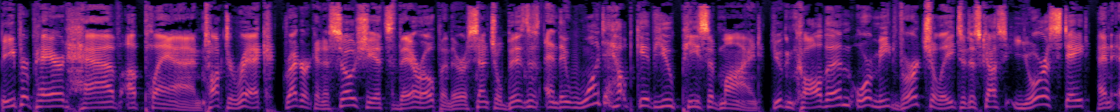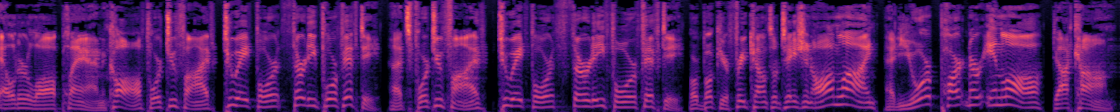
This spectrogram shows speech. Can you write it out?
Be prepared, have a plan. Talk to Rick, Gregorek and Associates. They're open, they're essential business, and they want to help give you peace of mind. You can call them or meet virtually to discuss your estate and elder law plan. Call 425-284-3450. That's 425-284-3450. Or book your free consultation online at yourpartnerinlaw.com.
